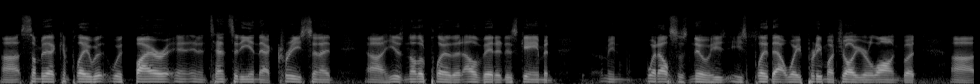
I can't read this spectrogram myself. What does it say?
Uh, somebody that can play with, with fire and, and intensity in that crease, and I, uh, he another player that elevated his game. And I mean, what else is new? He's, he's played that way pretty much all year long, but uh,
